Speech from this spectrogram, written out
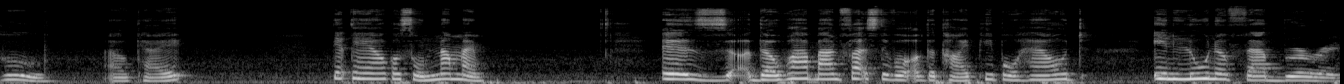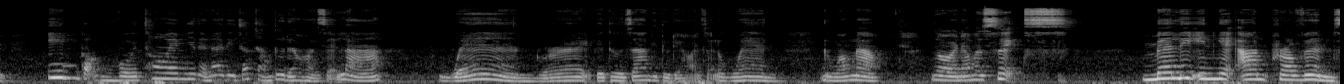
Who. Ok. Tiếp theo câu số 5 này. Is the Hoa Ban Festival of the Thai people held in lunar February. In cộng với time như thế này thì chắc chắn từ để hỏi sẽ là when, right? Về thời gian thì từ để hỏi sẽ là when. Đúng không nào? Rồi, number six. Mainly in Nghệ An province.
